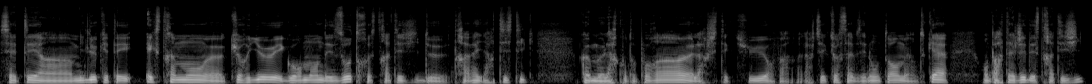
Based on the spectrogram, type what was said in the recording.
c'était un milieu qui était extrêmement euh, curieux et gourmand des autres stratégies de travail artistique, comme l'art contemporain, euh, l'architecture. Enfin, l'architecture, ça faisait longtemps, mais en tout cas, on partageait des stratégies.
